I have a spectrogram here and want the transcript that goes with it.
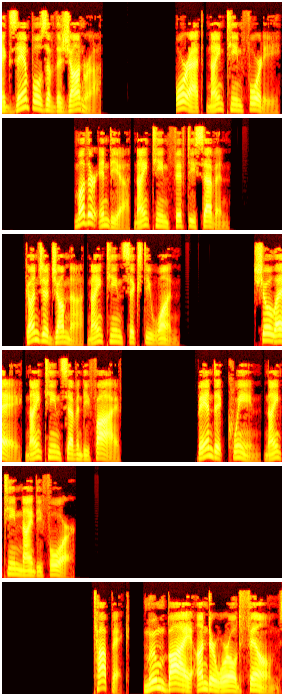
Examples of the genre. Aurat 1940 Mother India 1957 Gunga Jumna 1961 Sholay 1975 Bandit Queen 1994 Topic: Mumbai underworld films.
